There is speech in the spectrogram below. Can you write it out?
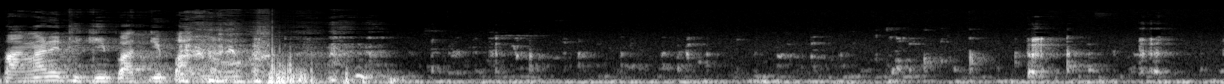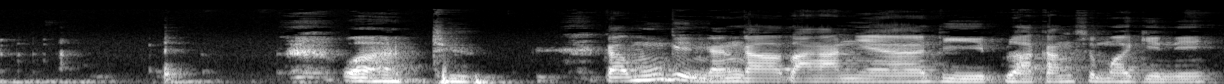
Tangannya dikipat-kipat no. Waduh. Gak mungkin kan kalau tangannya di belakang semua gini.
